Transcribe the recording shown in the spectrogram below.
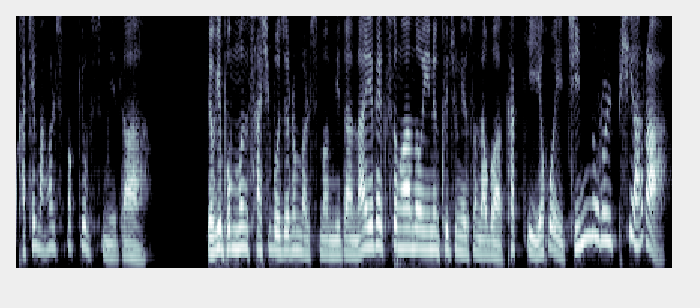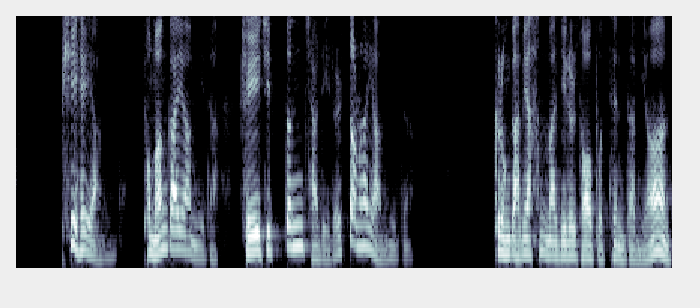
같이 망할 수밖에 없습니다. 여기 본문 45절은 말씀합니다. 나의 백성아 너희는 그 중에서 나와 각기 여호와의 진노를 피하라. 피해야 합니다. 도망가야 합니다. 죄 짓던 자리를 떠나야 합니다. 그런가 하면 한마디를 더 보탠다면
